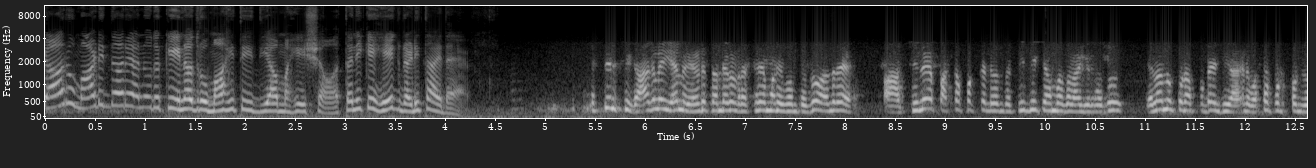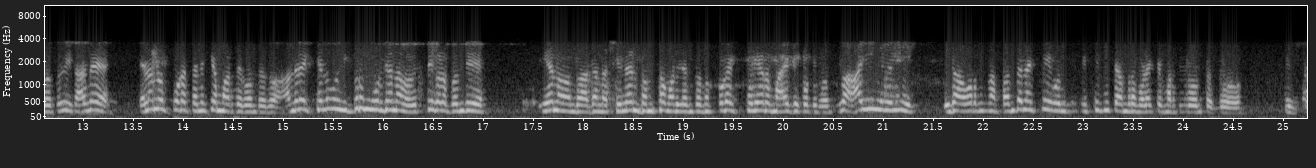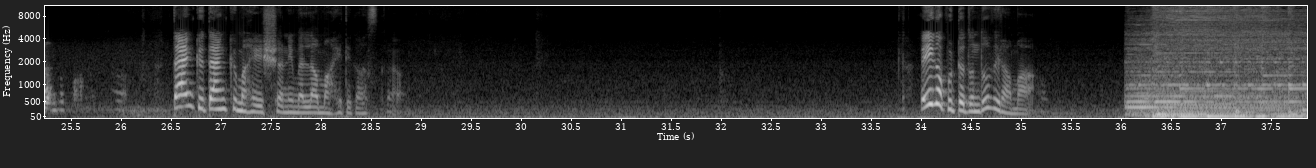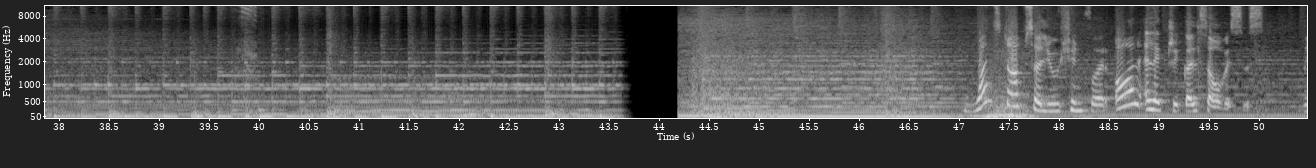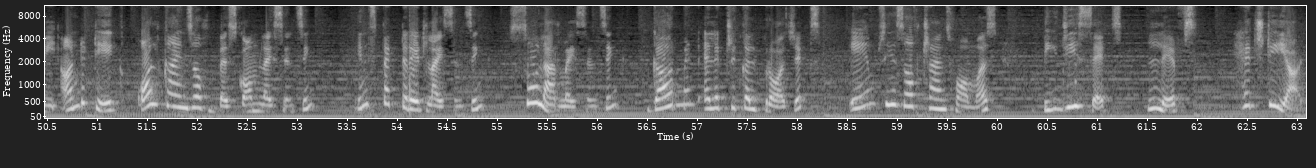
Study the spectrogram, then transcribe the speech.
ಯಾರು ಮಾಡಿದ್ದಾರೆ ಅನ್ನೋದಕ್ಕೆ ಏನಾದರೂ ಮಾಹಿತಿ ಇದೆಯಾ ಮಹೇಶ? ತನಿಖೆ ಹೇಗ್ ನಡೀತಾ ಇದೆ? ಎಸ್ಎಲ್ಸಿ ಈಗಾಗಲೇ ಏನು ಎರಡು ತಂಡಗಳು ರಚನೆ ಮಾಡಿರುವಂತದ್ದು ಅಂದ್ರೆ ಆ ಶಿಲೆ ಪಕ್ಕ ಪಕ್ಕದಲ್ಲಿ ಒಂದು ಟಿವಿ ಕ್ಯಾಮ್ರಾಗಳಾಗಿರ್ಬೋದು ಎಲ್ಲಾನು ಕೂಡ ಫುಟೇಜ್ ಈಗಾಗಲೇ ವಶ ಪಡ್ಕೊಂಡಿರೋದು ಈಗಾಗಲೇ ಎಲ್ಲಾನು ಕೂಡ ತನಿಖೆ ಮಾಡ್ತಿರುವಂತದ್ದು ಅಂದ್ರೆ ಕೆಲವು ಇಬ್ರು ಮೂರು ಜನ ವ್ಯಕ್ತಿಗಳು ಬಂದು ಏನೋ ಒಂದು ಅದನ್ನ ಶಿಲೆಯನ್ನು ಧ್ವಂಸ ಮಾಡಿದಂತ ಕೂಡ ಕೆರಿಯರ್ ಮಾಹಿತಿ ಕೊಟ್ಟಿರುವಂತದ್ದು ಆ ಹಿನ್ನೆಲೆಯಲ್ಲಿ ಈಗ ಅವ್ರನ್ನ ಬಂಧನಕ್ಕೆ ಒಂದು ಟಿವಿ ಕ್ಯಾಮ್ರಾ ಬಳಕೆ ಮಾಡ್ತಿರುವಂತದ್ದು thank you thank you Mahesh ನಿಮ್ಮೆಲ್ಲ ಮಾಹಿತಿಗೋಸ್ಕರ. ಈಗ ಪುಟ್ಟದೊಂದು ವಿರಾಮ one-stop solution for all electrical services. We undertake all kinds of BESCOM licensing, inspectorate licensing, solar licensing, government electrical projects, AMCs of transformers, DG sets, lifts, HT yard,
